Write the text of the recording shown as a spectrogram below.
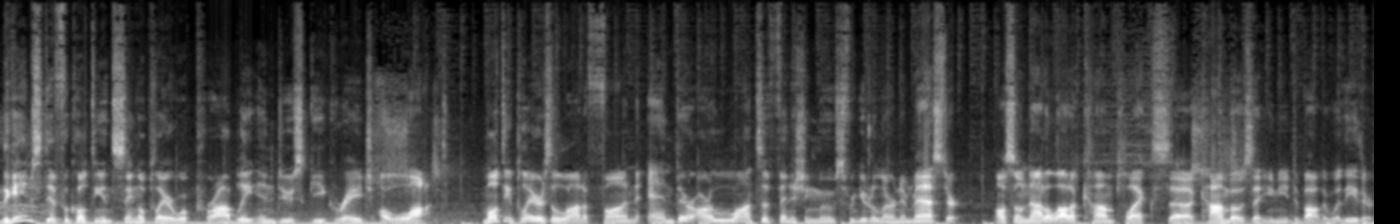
The game's difficulty in single player will probably induce geek rage a lot. Multiplayer is a lot of fun, and there are lots of finishing moves for you to learn and master. Also, not a lot of complex uh, combos that you need to bother with either.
